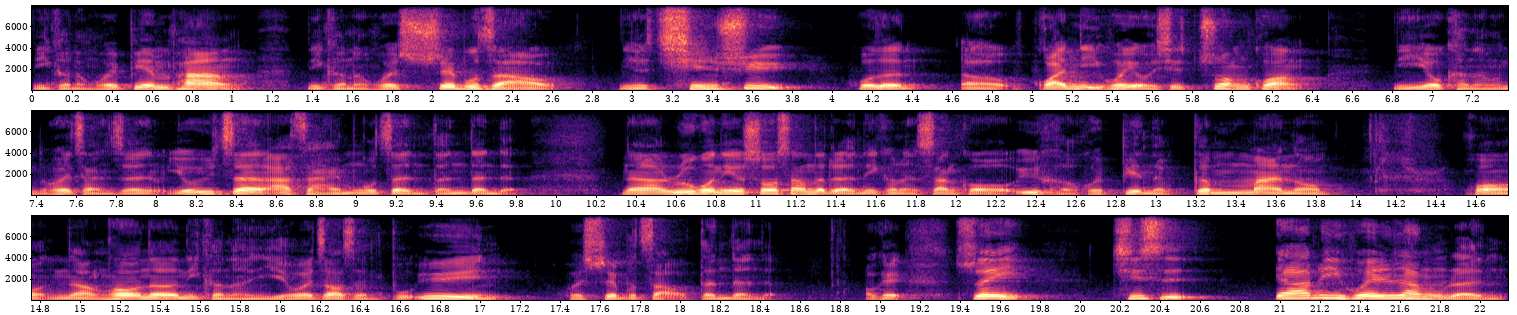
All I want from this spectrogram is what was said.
你可能会变胖，你可能会睡不着，你的情绪或者呃管理会有一些状况。你有可能会产生忧郁症、阿兹海默症等等的。那如果你有受伤的人，你可能伤口愈合会变得更慢哦。或然后呢，你可能也会造成不孕、会睡不着等等的。OK，所以其实压力会让人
